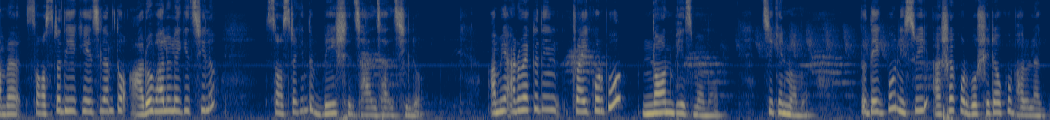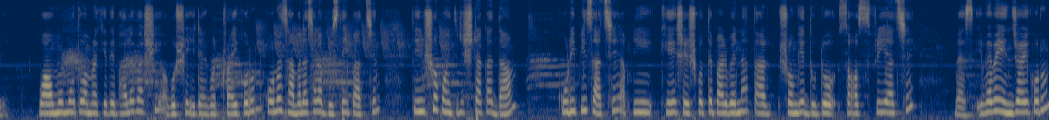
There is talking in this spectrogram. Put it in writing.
আমরা সসটা দিয়ে খেয়েছিলাম, তো আরও ভালো লেগেছিল। সসটা কিন্তু বেশ ঝাল ঝাল ছিল। আমি আরও একটা দিন ট্রাই করব non veg momo chicken momo. তো দেখব, নিশ্চয়ই আশা করব সেটাও খুব ভালো লাগবে। ওয়াও মোমো তো আমরা খেতে ভালোবাসি, অবশ্যই এটা একবার ট্রাই করুন। কোনো ঝামেলা ছাড়া বুঝতেই পাচ্ছেন, তিনশো পঁয়ত্রিশ টাকা দাম। কুড়ি পিস আছে, আপনি খেয়ে শেষ করতে পারবেন না, তার সঙ্গে দুটো সস ফ্রি আছে। ব্যাস, এভাবে এনজয় করুন।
